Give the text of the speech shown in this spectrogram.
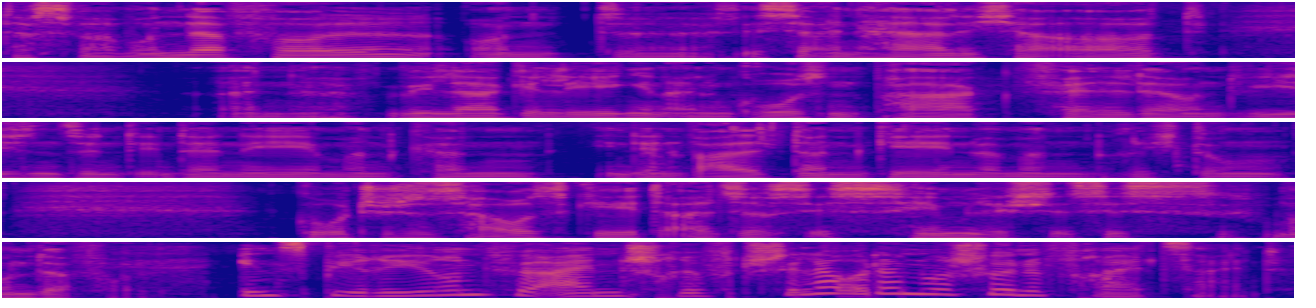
Das war wundervoll und äh, es ist ein herrlicher Ort. Eine Villa gelegen in einem großen Park, Felder und Wiesen sind in der Nähe. Man kann in den Wald dann gehen, wenn man Richtung gotisches Haus geht. Also es ist himmlisch, es ist wundervoll. Inspirierend für einen Schriftsteller oder nur schöne Freizeit?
